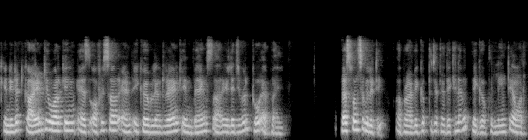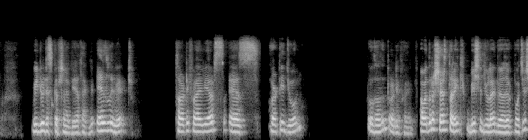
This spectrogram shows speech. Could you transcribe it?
candidate currently working as officer and equivalent rank in banks are eligible to apply responsibility আপনারা বিজ্ঞপ্তি যেতে দেখে নেবেন বিজ্ঞপ্তির লিঙ্কটি আমার ভিডিও ডিসক্রিপশনে দেওয়া থাকবে age limit thirty five years age thirty June two thousand twenty five আবেদনের শেষ তারিখ বিশে জুলাই দুই হাজার পঁচিশ।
